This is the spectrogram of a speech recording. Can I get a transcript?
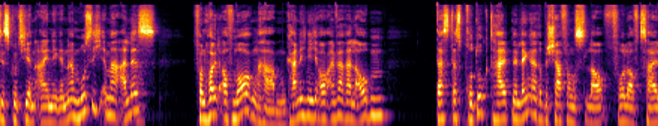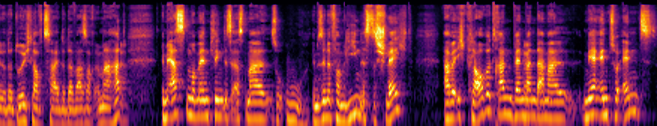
diskutieren einige. Ne? Muss ich immer alles ja. von heute auf morgen haben? Kann ich nicht auch einfach erlauben, dass das Produkt halt eine längere Beschaffungsvorlaufzeit oder Durchlaufzeit oder was auch immer hat? Im ersten Moment klingt es erstmal so, uh, im Sinne vom Lean ist es schlecht. Aber ich glaube dran, wenn man da mal mehr End-to-End -End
